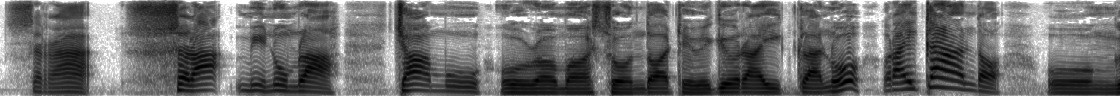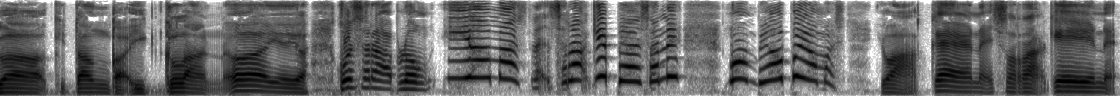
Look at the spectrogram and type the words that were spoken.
Serak, serak minumlah jamu. ora mas contoh dhewe iki ora iklan. Oh, ora iklan to. oh enggak kita enggak iklan Oh iya iya. Kok serak plong? Iya mas. Nek serak ke biasanya ngombe apa ya mas? Yo akeh nek serak ke nek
